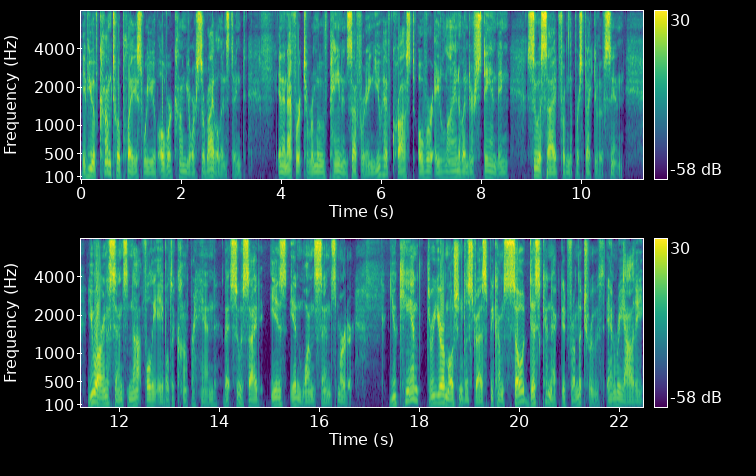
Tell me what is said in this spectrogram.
If you have come to a place where you have overcome your survival instinct in an effort to remove pain and suffering, you have crossed over a line of understanding suicide from the perspective of sin. You are, in a sense, not fully able to comprehend that suicide is, in one sense, murder. You can, through your emotional distress, become so disconnected from the truth and reality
